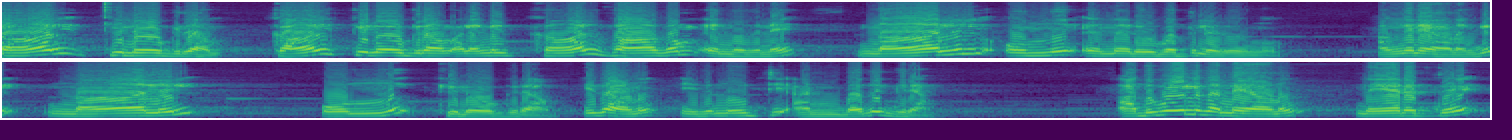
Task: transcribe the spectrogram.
കാൽ കിലോഗ്രാം കാൽ കിലോഗ്രാം അല്ലെങ്കിൽ കാൽ ഭാഗം എന്നതിനെ നാലിൽ ഒന്ന് എന്ന രൂപത്തിൽ എഴുതുന്നു. അങ്ങനെയാണെങ്കിൽ നാലിൽ ഒന്ന് കിലോഗ്രാം. ഇതാണ് ഇരുന്നൂറ്റി അൻപത് ഗ്രാം. അതുപോലെ തന്നെയാണ് നേരത്തെ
